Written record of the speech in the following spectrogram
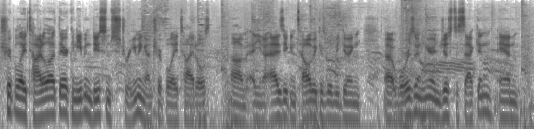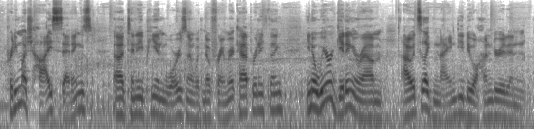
AAA title out there. Can even do some streaming on AAA titles. Um, you know, as you can tell, because we'll be doing uh, Warzone here in just a second, and pretty much high settings, uh, 1080p in Warzone with no frame rate cap or anything. You know, we were getting around, I would say like 90 to 140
